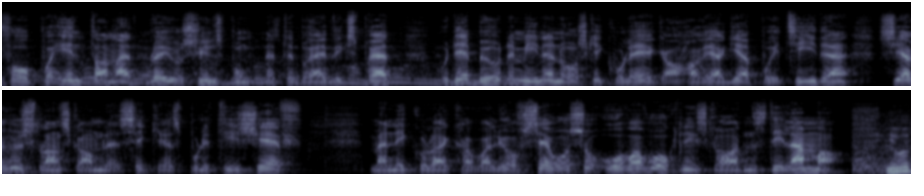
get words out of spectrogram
For på internett ble jo synspunktene til Breivik spredt, og det burde mine norske kollegaer ha reagert på i tide, sier Russlands gamle sikkerhetspolitisjef. Men Nikolai Kavaljov ser også overvåkningsgradens dilemma. Og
